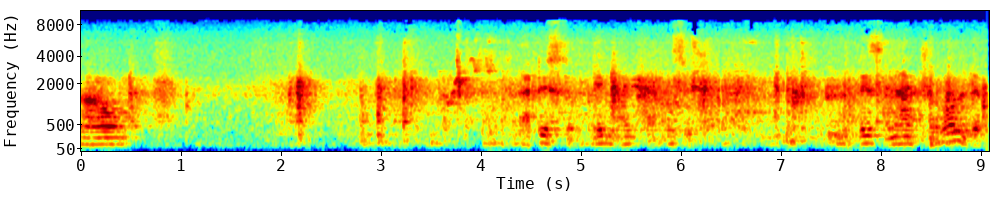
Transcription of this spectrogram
Now, that is simply my proposition. This natural liberty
